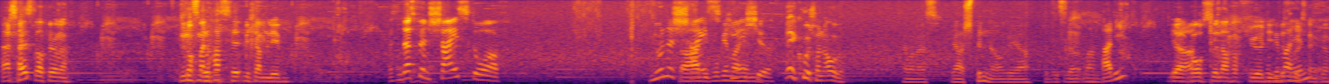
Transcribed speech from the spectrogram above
Na, scheiß drauf, Junge. Nur noch mein Hass hält mich am Leben. Was ist denn das für ein Scheißdorf? Nur eine Hardy, wo scheiß gehen wir hin? Kirche. Ey, cool, schon ein Auge. Ja, man das. Ja, Spinnenauge, ja. Was willst du damit machen? Hardy? Ja, Ja. brauchst du nachher für die. Invisible-Tränke.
